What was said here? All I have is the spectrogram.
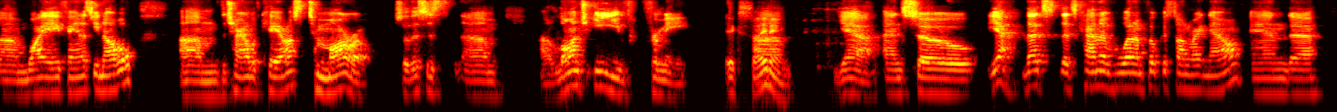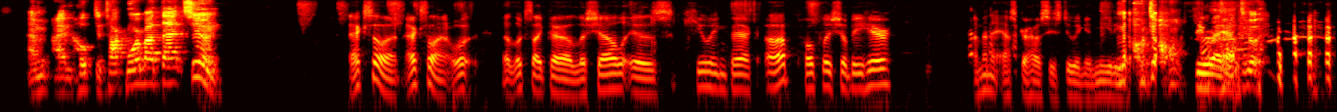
um, YA fantasy novel, um, The Child of Chaos, tomorrow. So this is um, launch eve for me. Exciting. Um, yeah, and so yeah, that's that's kind of what I'm focused on right now, and uh, I'm I hope to talk more about that soon. Excellent, excellent. Well, it looks like uh, Lachelle is queuing back up. Hopefully, she'll be here. I'm going to ask her how she's doing immediately. No, don't. See what I do it.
